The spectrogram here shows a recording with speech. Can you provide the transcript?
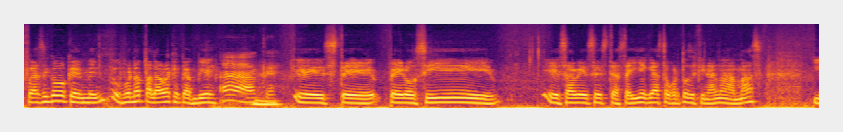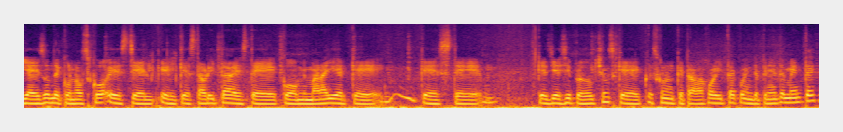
Fue así como que me- fue una palabra que cambié. Ah, ok. Este, pero sí, esa vez este, hasta ahí llegué hasta cuartos de final nada más. Y ahí es donde conozco este, el, el que está ahorita este, como mi manager que, que este que es JC Productions, que es con el que trabajo ahorita con- independientemente,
